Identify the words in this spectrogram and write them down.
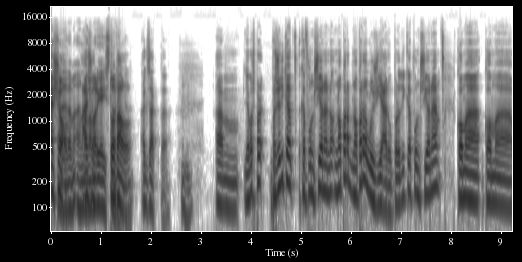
això, eh, en la això, memòria històrica. Total, exacte. Mm -hmm. Um, llavors, per, per això dic que, que funciona, no, no per, no per elogiar-ho, però dic que funciona com a, com a,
